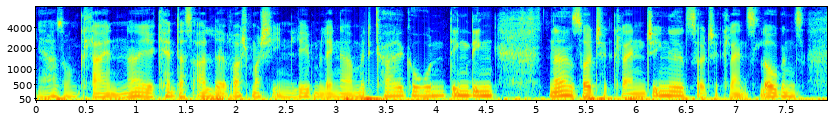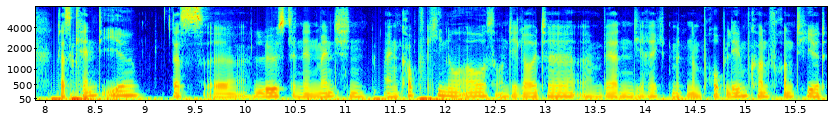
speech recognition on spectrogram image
ja, so einen kleinen, ne? Ihr kennt das alle, Waschmaschinen leben länger mit Kalkon, Ding Ding, ne? Solche kleinen Jingles, solche kleinen Slogans, das kennt ihr. Das äh, löst in den Menschen ein Kopfkino aus und die Leute äh, werden direkt mit einem Problem konfrontiert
